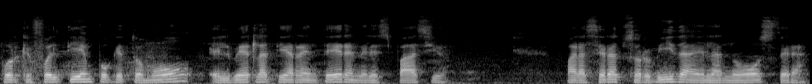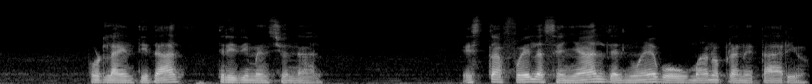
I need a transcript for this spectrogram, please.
porque fue el tiempo que tomó el ver la Tierra entera en el espacio para ser absorbida en la noósfera por la entidad tridimensional. Esta fue la señal del nuevo humano planetario,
